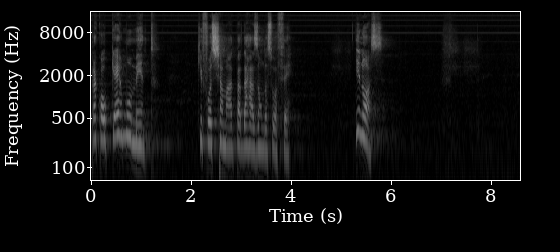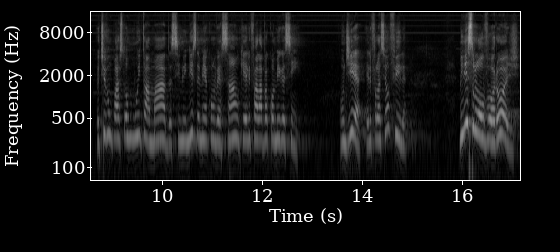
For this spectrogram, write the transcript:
para qualquer momento que fosse chamado para dar razão da sua fé. E nós? Eu tive um pastor muito amado, assim, no início da minha conversão, que ele falava comigo assim. Um dia, ele falou assim: Ô oh, filha, ministro louvor hoje?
